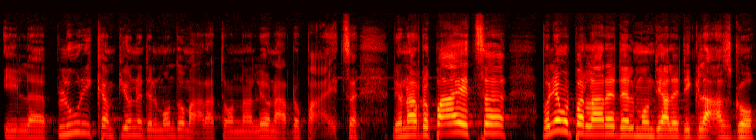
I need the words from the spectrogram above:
il pluricampione del mondo marathon Leonardo Paez. Leonardo Paez, vogliamo parlare del mondiale di Glasgow,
